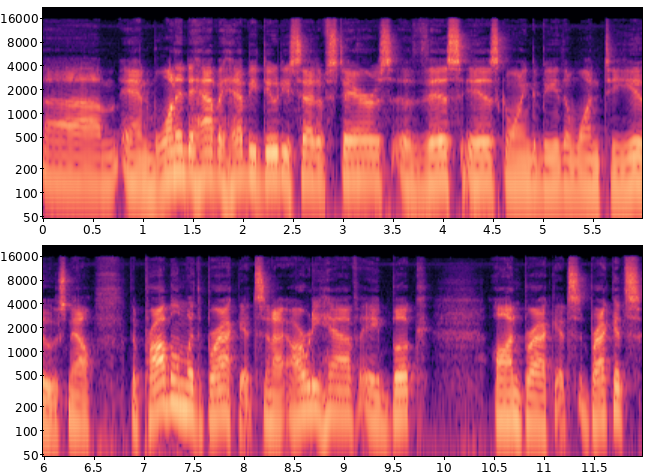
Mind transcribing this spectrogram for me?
um, and wanted to have a heavy duty set of stairs, this is going to be the one to use. Now, the problem with brackets, and I already have a book on brackets, brackets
